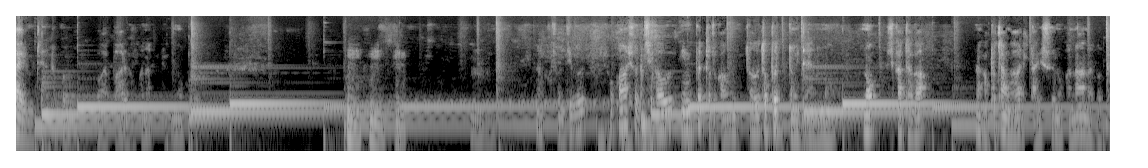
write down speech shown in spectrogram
えるみたいなところはやっぱあるのかなって思う、うん、うん、うん、なんかその自分他の人と違うインプットとかアウトプットみたいなのの仕方がなんかパターンがあったりするのかななどと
